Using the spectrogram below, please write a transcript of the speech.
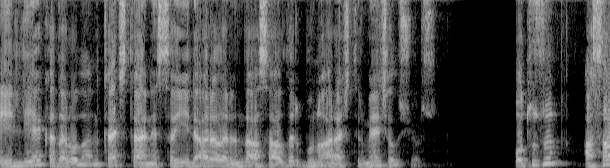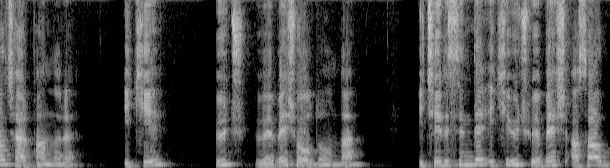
50'ye kadar olan kaç tane sayı ile aralarında asaldır bunu araştırmaya çalışıyoruz. 30'un asal çarpanları 2, 3 ve 5 olduğundan içerisinde 2, 3 ve 5 asal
